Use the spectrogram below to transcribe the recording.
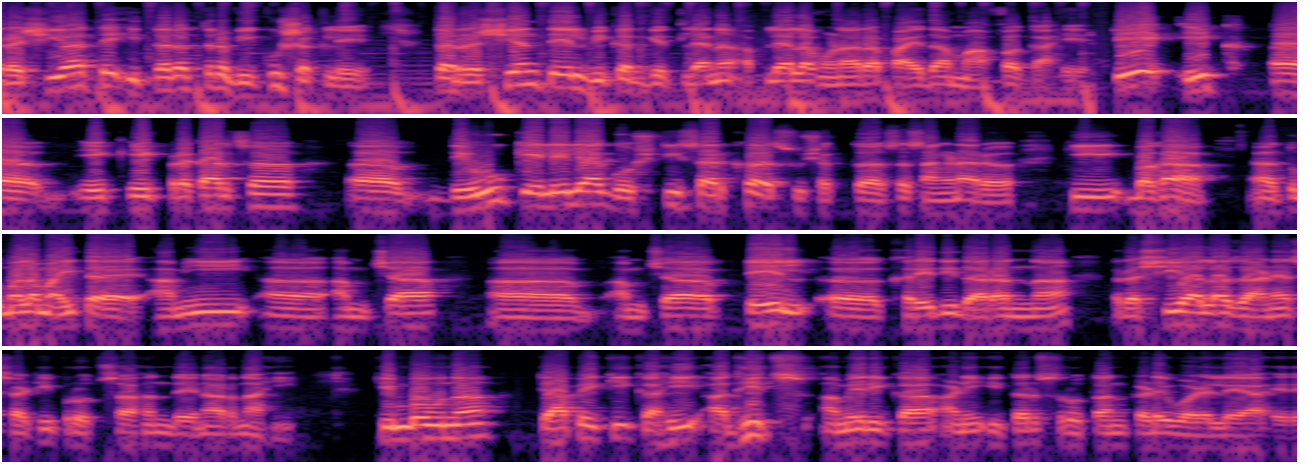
रशिया ते इतरत्र विकू शकले तर रशियन तेल विकत घेतल्यानं आपल्याला होणारा फायदा माफक आहे. ते एक एक एक प्रकारचं देऊ केलेल्या गोष्टीसारखं असू शकतं असं सांगणार की बघा तुम्हाला माहीत आहे आम्ही आमच्या आमच्या तेल खरेदीदारांना रशियाला जाण्यासाठी प्रोत्साहन देणार नाही. किंबहुना त्यापैकी काही आधीच अमेरिका आणि इतर स्रोतांकडे वळले आहेत.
